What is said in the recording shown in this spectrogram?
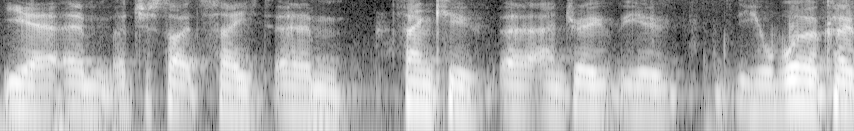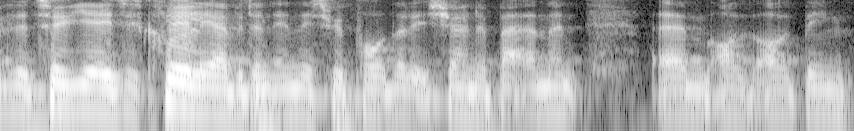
Yeah, um, I'd just like to say um, thank you, uh, Andrew. You, your work over the two years is clearly evident in this report that it's shown a betterment. Um, I've, I've been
